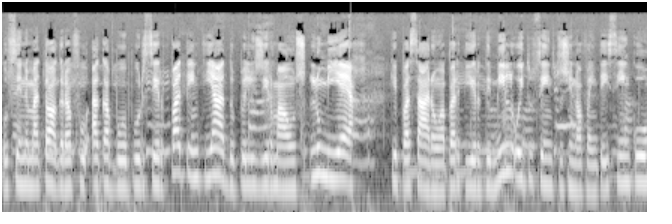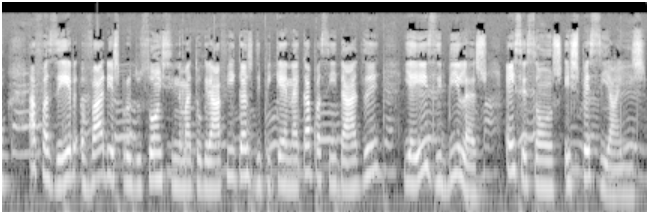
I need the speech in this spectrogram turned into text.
O cinematógrafo acabou por ser patenteado pelos irmãos Lumière, que passaram a partir de 1895 a fazer várias produções cinematográficas de pequena capacidade e a exibi-las em sessões especiais.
